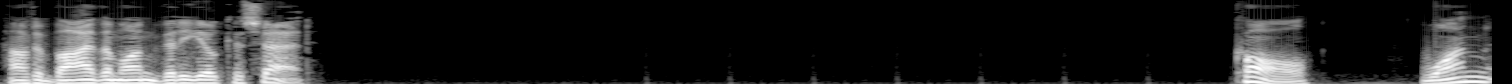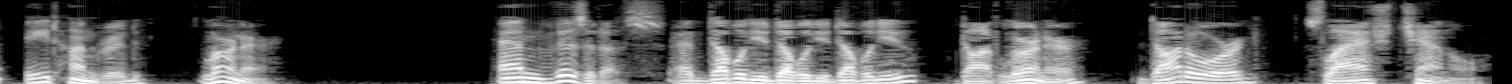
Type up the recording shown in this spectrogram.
how to buy them on video cassette, call 1-800-LEARNER and visit us at www.learner.org slash channel.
